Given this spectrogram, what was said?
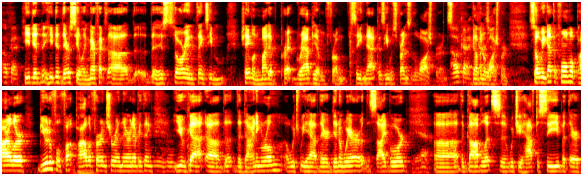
okay, he did he did their ceiling. Matter of fact, uh, the, the, historian thinks he Chamberlain might have pre- grabbed him from seeing that because he was friends with the Washburns. Okay, Governor gotcha. Washburn. So we got the formal parlor, beautiful parlor furniture in there and everything. Mm-hmm. You've got uh, the the dining room, uh, which we have there, dinnerware, the sideboard, yeah. uh, the goblets, uh, which you have to see, but they're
